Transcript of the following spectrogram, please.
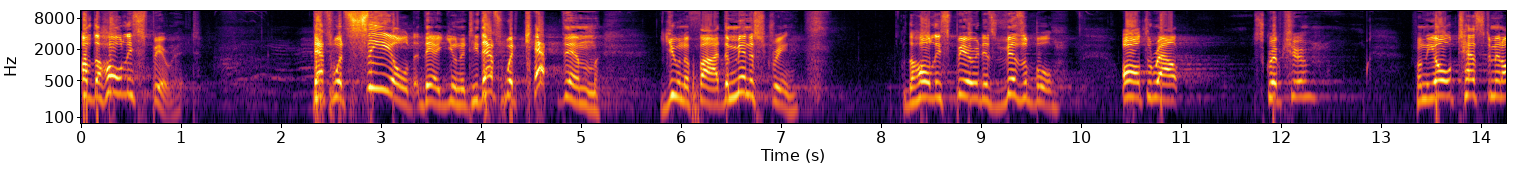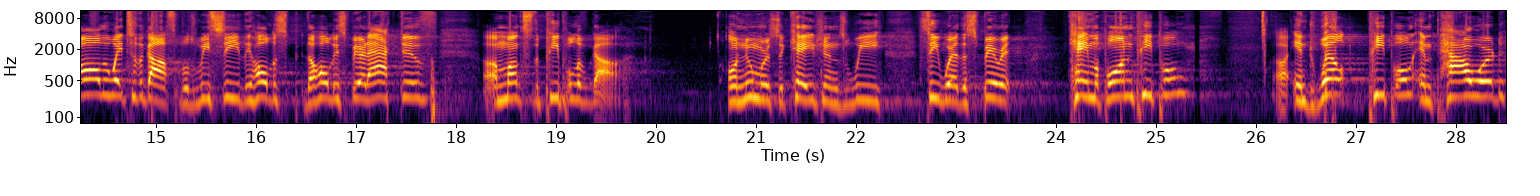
of the Holy Spirit. That's what sealed their unity. That's what kept them unified. The ministry, the Holy Spirit is visible all throughout Scripture. From the Old Testament all the way to the Gospels, we see the Holy, the Holy Spirit active amongst the people of God. On numerous occasions, we see where the Spirit came upon people, uh, indwelt people, empowered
